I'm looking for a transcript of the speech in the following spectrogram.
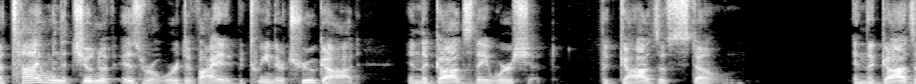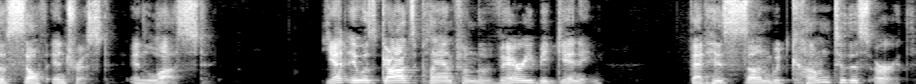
a time when the children of Israel were divided between their true God and the gods they worshipped, the gods of stone, and the gods of self interest and lust. Yet it was God's plan from the very beginning that his Son would come to this earth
